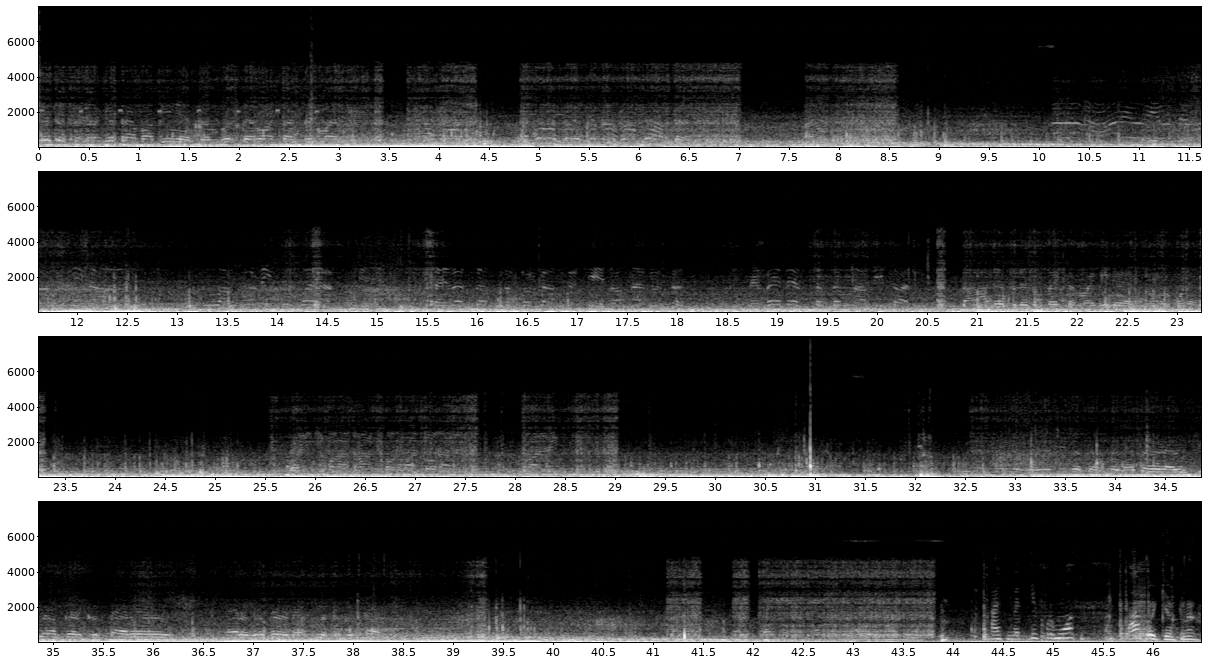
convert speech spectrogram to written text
Merge, să meargă treaba bine, să învârte roata, să Formosa. Uy, qué está.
